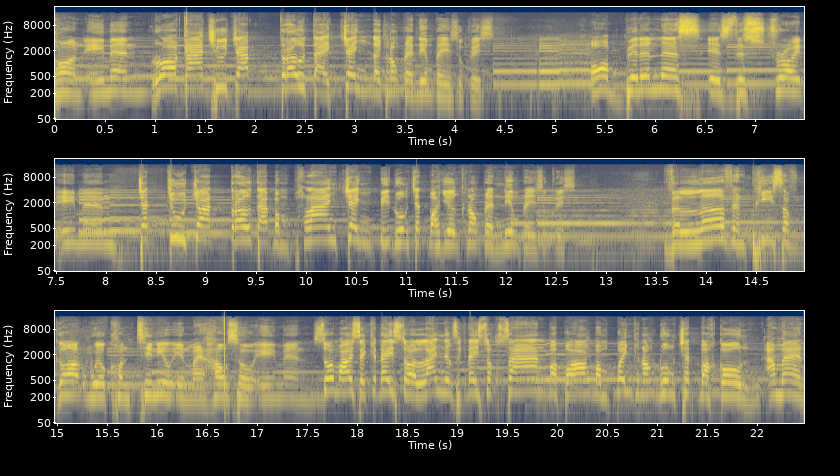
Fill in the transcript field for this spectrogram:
gone. Amen. រាល់ការឈឺចាប់ត្រូវតែចេញដោយក្នុងព្រះនាមព្រះយេស៊ូវគ្រីស្ទ All bitterness is destroyed. Amen. ចិត្តជូរចត់ត្រូវតែបំផ្លាញចេញពីដួងចិត្តរបស់យើងក្នុងព្រះនាមព្រះយេស៊ូវគ្រីស្ទ The love and peace of God will continue in my household. Amen. សូមឲ្យសេចក្តីស្រឡាញ់និងសេចក្តីសុខសាន្តរបស់ព្រះអង្គបំពេញក្នុងដួងចិត្តរបស់កូនអាមែន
